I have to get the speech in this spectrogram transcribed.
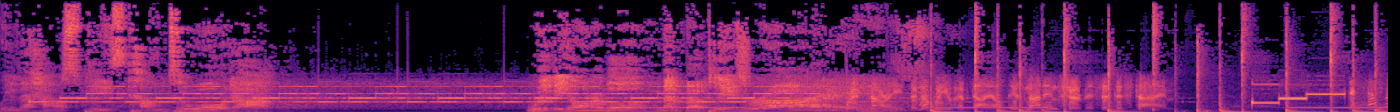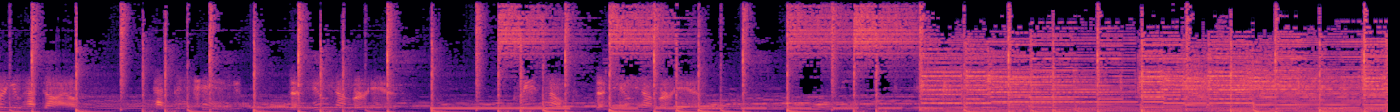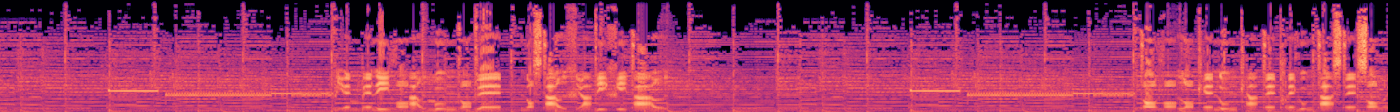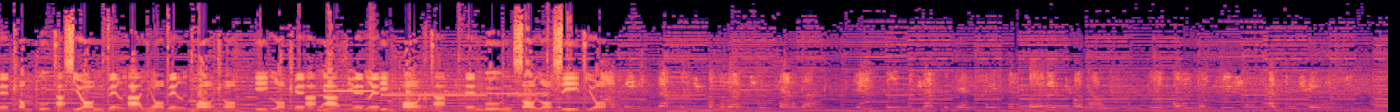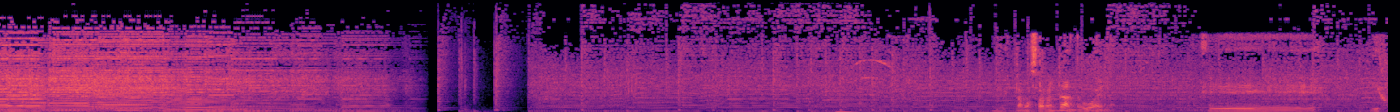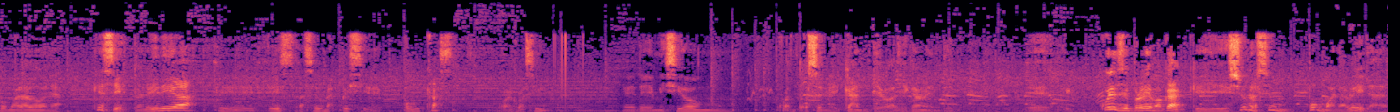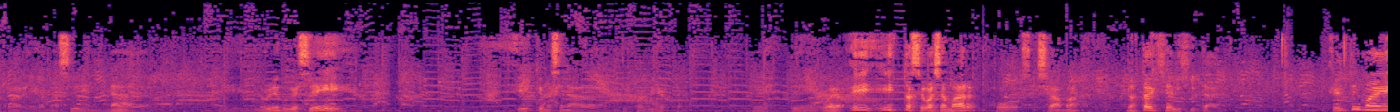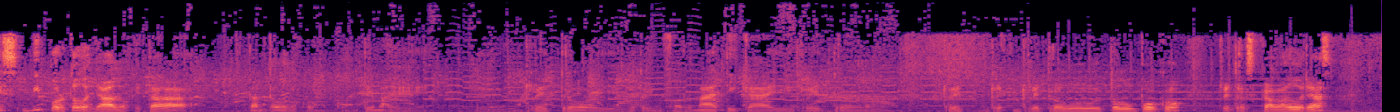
Will the House please come to order? Will the Honorable Member please rise? We're sorry, the number you have dialed is not in service at this time. The number you have dialed has been Bienvenido al mundo de Nostalgia Digital. Todo lo que nunca te preguntaste sobre computación del año del moto, y lo que a nadie le importa, en un solo sitio. Estamos arrancando, bueno. Eh, dijo Maradona. ¿Qué es esto? La idea eh, es hacer una especie de podcast o algo así, eh, de emisión cuando se me cante, básicamente. ¿Cuál es el problema acá? Que yo no sé un pomo a la vela de radio, no sé nada. Lo único que sé es que no sé nada, dijo el viejo. Este, bueno, eh, esto se va a llamar, o se llama, Nostalgia Digital. El tema es, vi por todos lados que está, están todos con, temas de, retro y retroinformática y retro, re- re- retro todo un poco, retroexcavadoras.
